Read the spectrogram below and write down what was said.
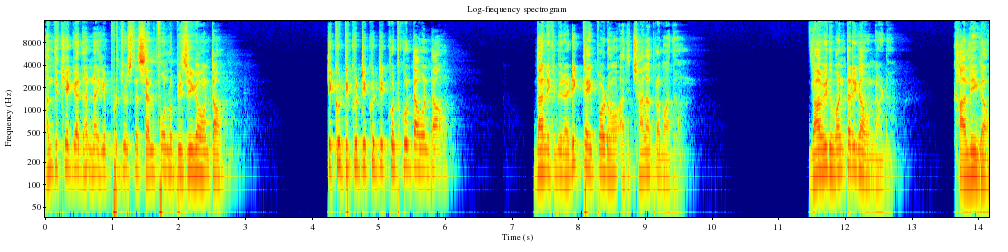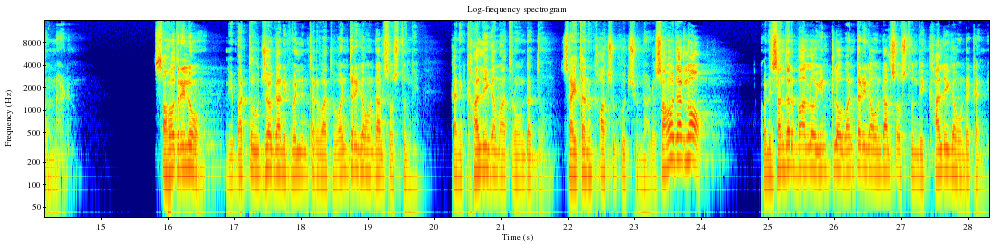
అందుకే కదన్నా ఎప్పుడు చూసినా సెల్ ఫోన్లో బిజీగా ఉంటాం. టిక్కు టిక్కు టిక్కు టిక్కు కొట్టుకుంటా ఉంటాం. దానికి మీరు అడిక్ట్ అయిపోవడం అది చాలా ప్రమాదం. దావిదు ఒంటరిగా ఉన్నాడు. ఖాళీగా ఉన్నాడు. సహోదరిలో నీ భర్త ఉద్యోగానికి వెళ్ళిన తర్వాత ఒంటరిగా ఉండాల్సి వస్తుంది. కానీ ఖాళీగా మాత్రం ఉండొద్దు. సైతాను కాచు కూర్చున్నాడు. సహోదరులో కొన్ని సందర్భాల్లో ఇంట్లో ఒంటరిగా ఉండాల్సి వస్తుంది. ఖాళీగా ఉండకండి.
